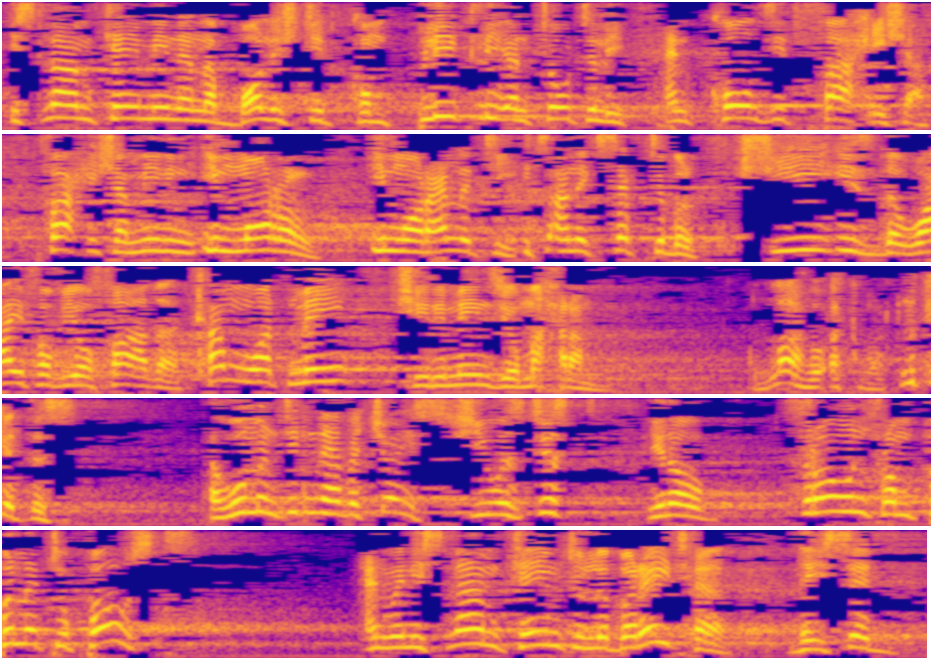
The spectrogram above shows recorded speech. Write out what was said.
Islam came in and abolished it completely and totally and calls it fahisha. Fahisha meaning immoral, immorality. It's unacceptable. She is the wife of your father. Come what may, she remains your mahram. Allahu Akbar. Look at this. A woman didn't have a choice. She was just, you know, thrown from pillar to post. And when Islam came to liberate her, they said,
